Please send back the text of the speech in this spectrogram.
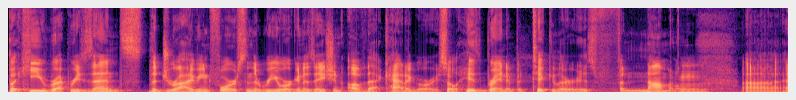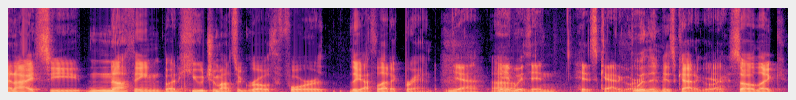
But he represents the driving force in the reorganization of that category. So his brand in particular is phenomenal. Uh, and I see nothing but huge amounts of growth for the athletic brand Yeah, i- within his category. within his category. Yeah. So like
